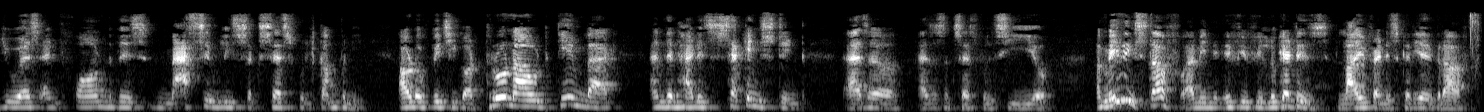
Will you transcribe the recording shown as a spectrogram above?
US and formed this massively successful company. Out of which he got thrown out, came back, and then had his second stint as a as a successful CEO amazing stuff. I mean, if if you look at his life and his career graph,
